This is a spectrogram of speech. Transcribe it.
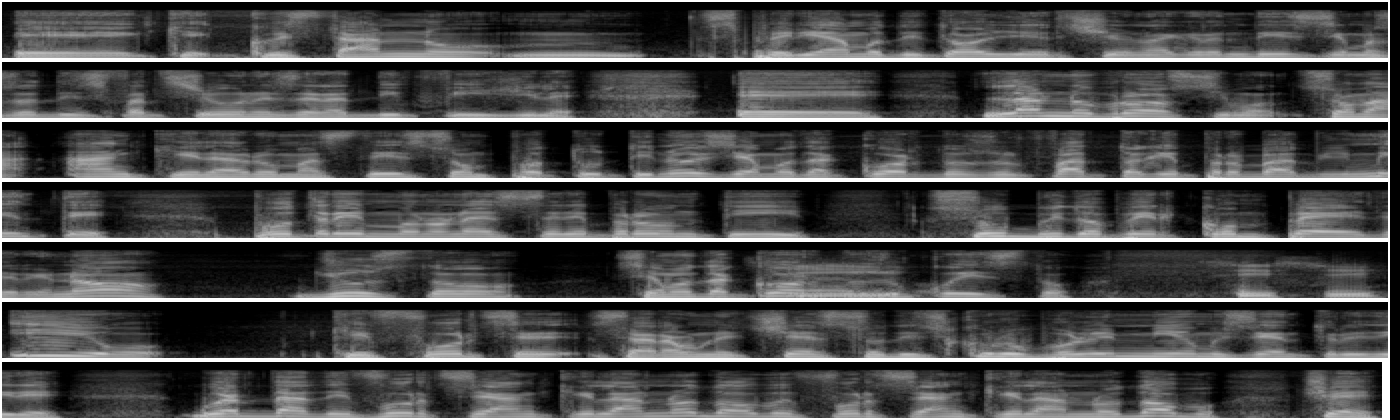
eh, che quest'anno mh, speriamo di toglierci una grandissima soddisfazione, sarà difficile. Eh, l'anno prossimo, insomma, anche la Roma stessa, un po' tutti noi siamo d'accordo sul fatto che probabilmente potremmo non essere pronti subito per competere, no? Giusto? Siamo d'accordo Sì. su questo? Sì, sì. io che forse sarà un eccesso di scrupolo il mio, mi sento di dire guardate forse anche l'anno dopo e forse anche l'anno dopo, cioè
